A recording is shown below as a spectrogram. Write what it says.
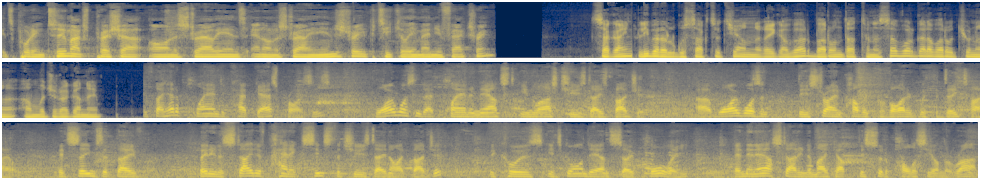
It's putting too much pressure on Australians and on Australian industry, particularly manufacturing. Սակայն լիբերալ գուսակցության ղեկավար բարոն Դաթնասը որ կառավարությունը անվճռական է If they had a plan to cap gas prices, why wasn't that plan announced in last Tuesday's budget? Uh, why wasn't the Australian public provided with the detail? It seems that they've been in a state of panic since the Tuesday night budget because it's gone down so poorly and they're now starting to make up this sort of policy on the run.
